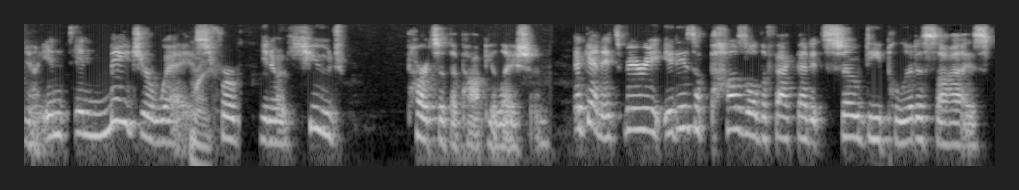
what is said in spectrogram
You know, in in major ways right. for you know huge parts of the population. again, it's very, it is a puzzle, the fact that it's so depoliticized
